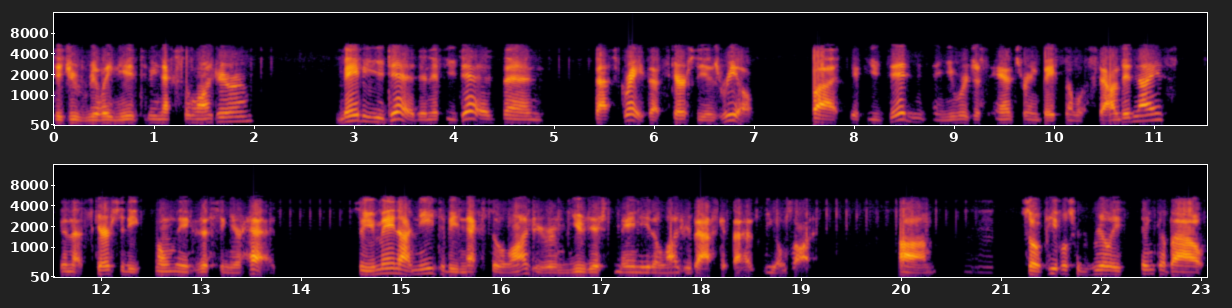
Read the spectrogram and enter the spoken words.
Did you really need it to be next to the laundry room? Maybe you did, and if you did, then that's great. That scarcity is real. But if you didn't and you were just answering based on what sounded nice, then that scarcity only exists in your head. So you may not need to be next to the laundry room. You just may need a laundry basket that has wheels on it. Um, mm-hmm. So people should really think about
